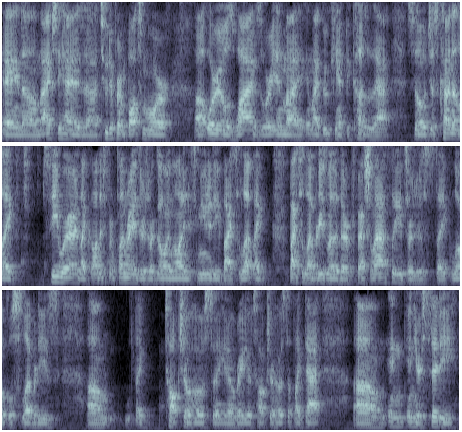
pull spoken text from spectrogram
And um, I actually had uh, two different Baltimore uh, Orioles wives were in my in my boot camp because of that. So just kind of like see where like all the different fundraisers are going on in your community by cele- like by celebrities, whether they're professional athletes or just like local celebrities, um, like talk show hosts, or, you know, radio talk show hosts, stuff like that, um, in in your city.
